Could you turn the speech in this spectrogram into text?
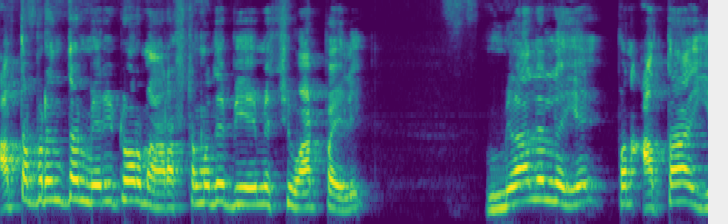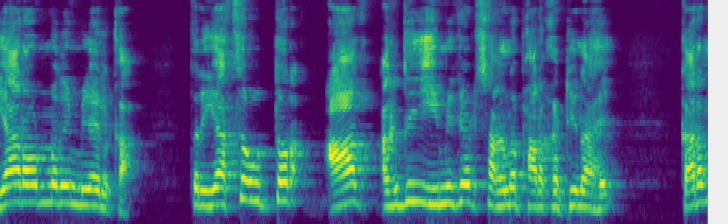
आतापर्यंत मेरिटवर महाराष्ट्रामध्ये बी एम एसची वाट पाहिली. मिळालेलं नाही आहे पण आता या राऊंडमध्ये मिळेल का? तर याचं उत्तर आज अगदी इमिजिएट सांगणं फार कठीण आहे. कारण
